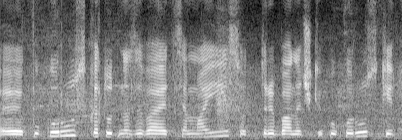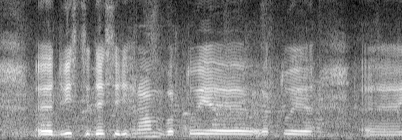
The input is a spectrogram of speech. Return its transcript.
Е, Кукурузка тут називається маїс. От три баночки кукурузки, е, 210 грам, вартує, вартує е,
